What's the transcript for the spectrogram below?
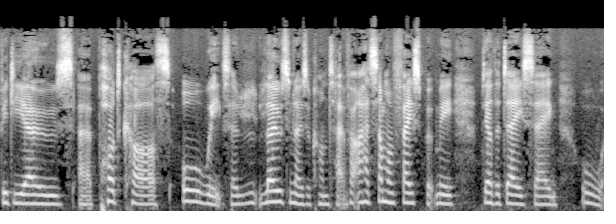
videos, uh, podcasts all week. So loads and loads of content. In fact, I had someone Facebook me the other day saying, "Oh,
